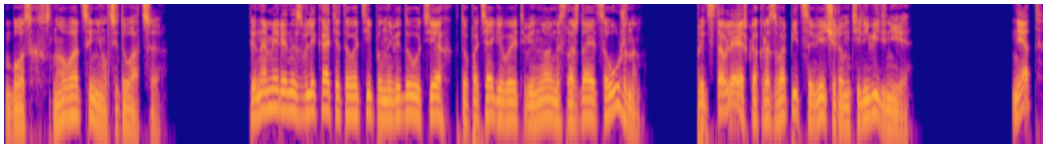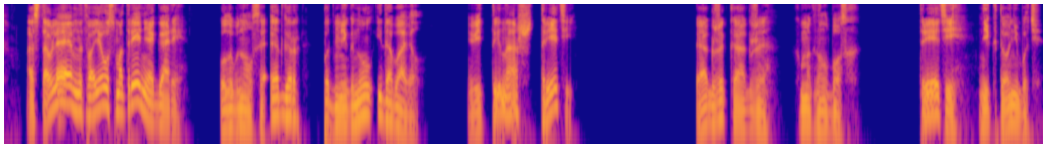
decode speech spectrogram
Босх снова оценил ситуацию. «Ты намерен извлекать этого типа на виду у тех, кто потягивает вино и наслаждается ужином? Представляешь, как развопиться вечером телевидение?» «Нет, оставляем на твое усмотрение, Гарри», — улыбнулся Эдгар, подмигнул и добавил. Ведь ты наш третий». «Как же, как же», — хмыкнул Босх. «Третий, не кто-нибудь».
